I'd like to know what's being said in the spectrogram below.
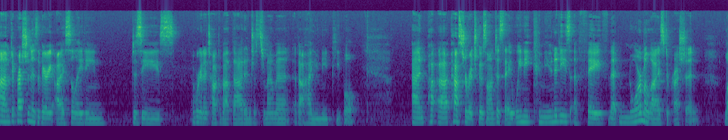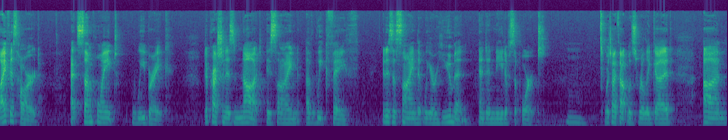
Um, depression is a very isolating disease, and we're going to talk about that in just a moment about how you need people. And uh, Pastor Rich goes on to say, We need communities of faith that normalize depression. Life is hard. At some point, we break. Depression is not a sign of weak faith, it is a sign that we are human and in need of support, which I thought was really good. Um,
